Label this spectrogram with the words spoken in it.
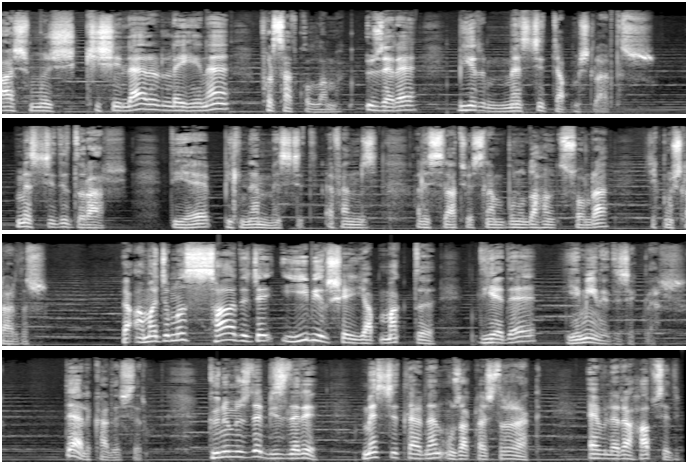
açmış kişiler lehine fırsat kullanmak üzere bir mescit yapmışlardır. Mescidi Dırar diye bilinen mescit. Efendimiz Aleyhisselatü Vesselam bunu daha sonra yıkmışlardır. Ve amacımız sadece iyi bir şey yapmaktı diye de yemin edecekler. Değerli kardeşlerim, günümüzde bizleri mescitlerden uzaklaştırarak evlere hapsedip,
